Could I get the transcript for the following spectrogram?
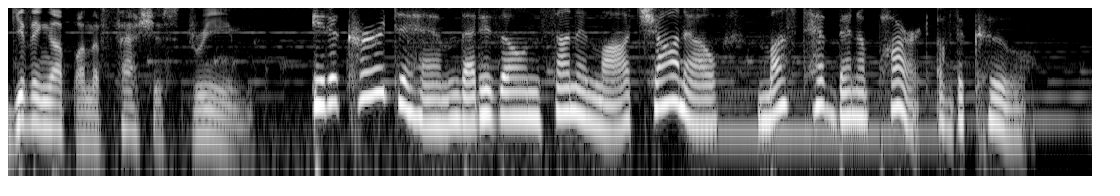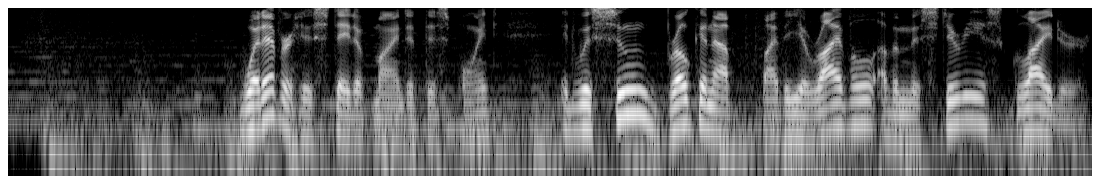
giving up on the fascist dream. It occurred to him that his own son in law, Ciano, must have been a part of the coup. Whatever his state of mind at this point, it was soon broken up by the arrival of a mysterious glider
